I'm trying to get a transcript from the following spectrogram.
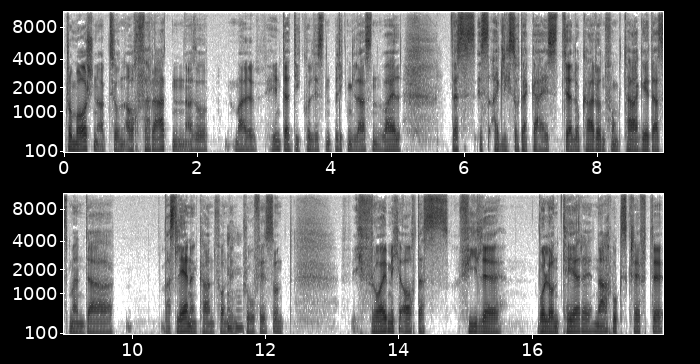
Promotion-Aktion auch verraten, also mal hinter die Kulissen blicken lassen, weil das ist eigentlich so der Geist der Lokalrundfunktage, dass man da was lernen kann von mhm. den Profis. Und ich freue mich auch, dass viele Volontäre, Nachwuchskräfte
